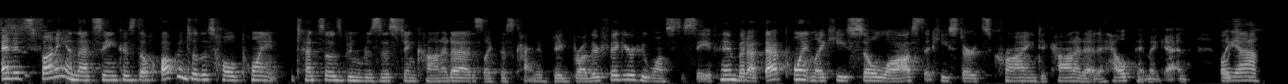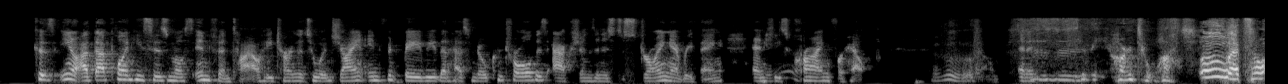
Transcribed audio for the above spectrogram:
And it's funny in that scene because up until this whole point, Tetsuo's been resisting Kaneda as like this kind of big brother figure who wants to save him. But at that point, like he's so lost that he starts crying to Kaneda to help him again. oh Like, yeah, because you know at that point he's his most infantile. He turns into a giant infant baby that has no control of his actions and is destroying everything, and he's Yeah. crying for help. Ooh, And it's really mm-hmm. hard to watch. oh that's so.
